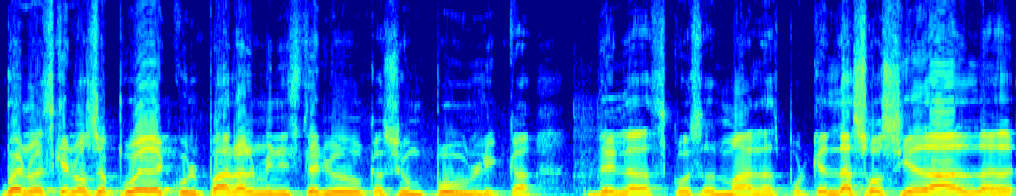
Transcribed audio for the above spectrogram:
bueno, es que no se puede culpar al Ministerio de Educación Pública de las cosas malas, porque es la sociedad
